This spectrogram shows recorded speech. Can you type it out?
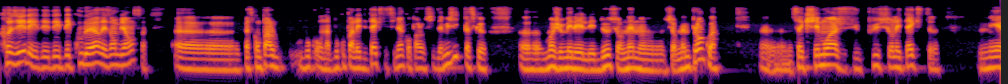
creuser des, couleurs, des ambiances. Euh, parce qu'on parle beaucoup, on a beaucoup parlé des textes, et c'est bien qu'on parle aussi de la musique, parce que euh, moi je mets les, deux sur le même sur le même plan, quoi. Euh, c'est vrai que chez moi je suis plus sur les textes, mais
